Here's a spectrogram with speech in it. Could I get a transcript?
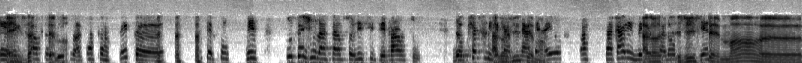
euh, Exactement. On peut penser que c'est pour, mais tous ces jours-là, ça sollicité partout. Donc, chaque minute, ça fois, Alors, justement, euh,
